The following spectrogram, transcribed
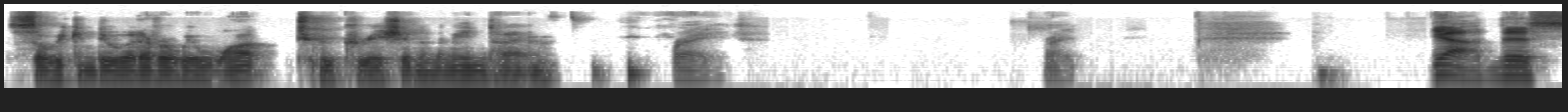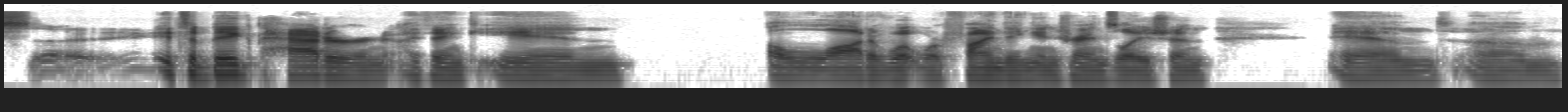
so we can do whatever we want to creation in the meantime Right. Right. Yeah, this uh, it's a big pattern I think in a lot of what we're finding in translation and um,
